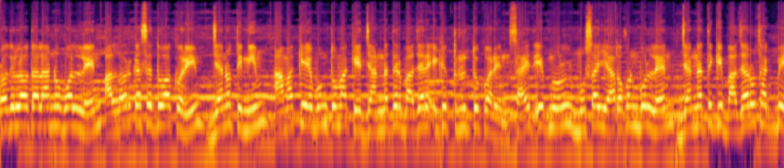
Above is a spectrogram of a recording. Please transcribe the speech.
রদুল্লাহ তালা আনহু বললেন, আল্লাহর কাছে দোয়া করি যেন তিনি আমাকে এবং তোমাকে জান্নাতের বাজারে একত্রিত করেন। সাইদ ইবনুল মুসাইয়া তখন বললেন, জান্নাতে কি বাজারও থাকবে?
